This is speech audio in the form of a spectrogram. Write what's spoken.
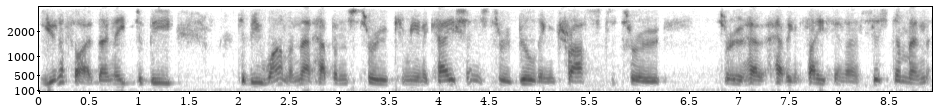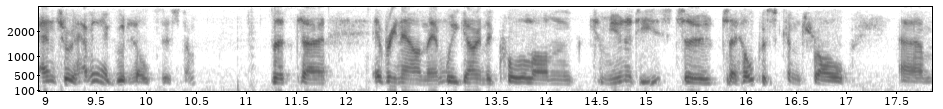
unified. They need to be to be one, and that happens through communications, through building trust, through through ha- having faith in a system, and, and through having a good health system. That uh, every now and then we're going to call on communities to, to help us control, um,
